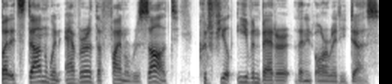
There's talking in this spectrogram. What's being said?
But it's done whenever the final result could feel even better than it already does.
